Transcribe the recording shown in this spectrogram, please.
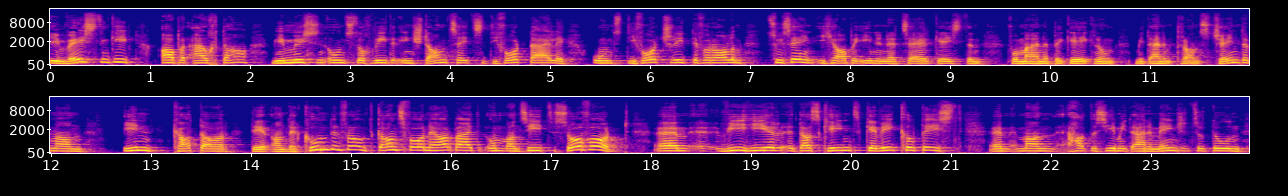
im Westen gibt. Aber auch da, wir müssen uns doch wieder instand setzen, die Vorteile und die Fortschritte vor allem zu sehen. Ich habe Ihnen erzählt gestern von meiner Begegnung mit einem Transgendermann, in Katar, der an der Kundenfront ganz vorne arbeitet und man sieht sofort, ähm, wie hier das Kind gewickelt ist. Ähm, man hat es hier mit einem Menschen zu tun,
